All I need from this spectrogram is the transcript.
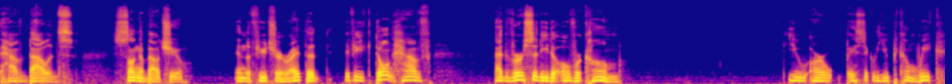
have ballads sung about you in the future, right? That if you don't have adversity to overcome, you are basically you become weak.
